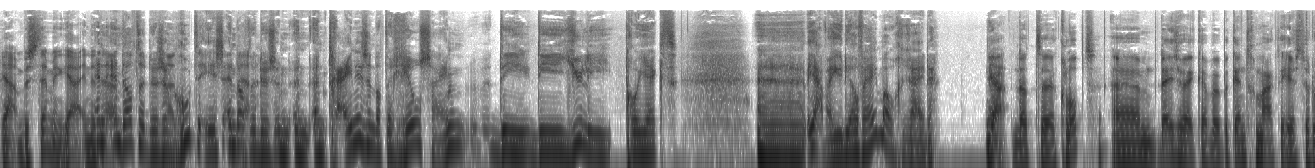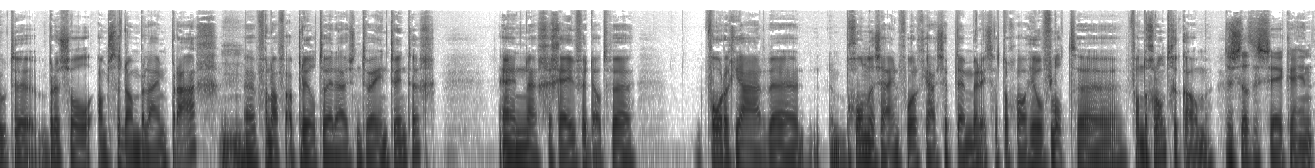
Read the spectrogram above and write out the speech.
Ja, een bestemming, ja, inderdaad. En, en dat er dus een route is en dat ja. er dus een, een, een, trein is en dat er rails zijn die, die jullie project, uh, ja, waar jullie overheen mogen rijden. Ja, dat uh, klopt. Um, deze week hebben we bekendgemaakt de eerste route Brussel, Amsterdam, Berlijn, Praag. Mm -hmm. vanaf april 2022. En gegeven dat we vorig jaar uh, begonnen zijn, vorig jaar september, is dat toch wel heel vlot uh, van de grond gekomen. Dus dat is zeker. In,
